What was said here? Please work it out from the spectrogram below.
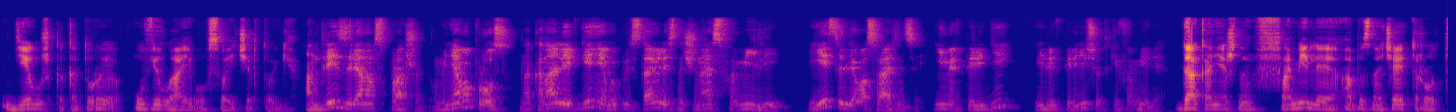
девушка, которая увела его в свои чертоги. Андрей Зырянов спрашивает. У меня вопрос. На канале Евгения вы представились, начиная с фамилии. Есть ли для вас разница? Имя впереди или впереди все-таки фамилия? Да, конечно. Фамилия обозначает род.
